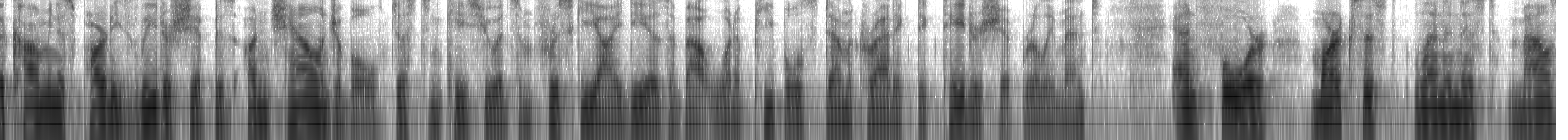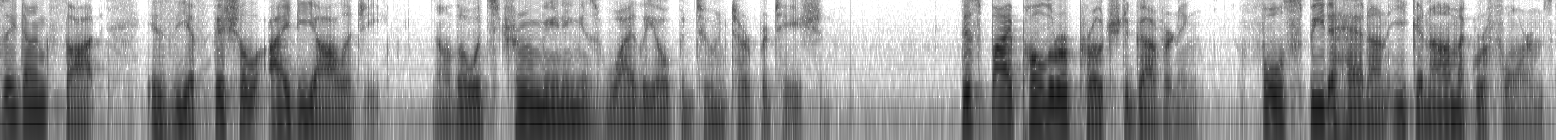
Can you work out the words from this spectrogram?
the Communist Party's leadership is unchallengeable, just in case you had some frisky ideas about what a people's democratic dictatorship really meant. And four, Marxist Leninist Mao Zedong thought is the official ideology, although its true meaning is widely open to interpretation. This bipolar approach to governing, full speed ahead on economic reforms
